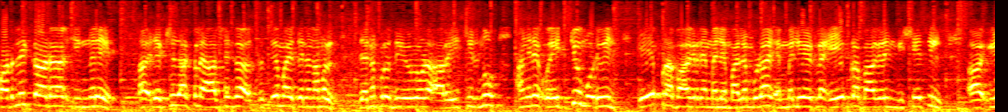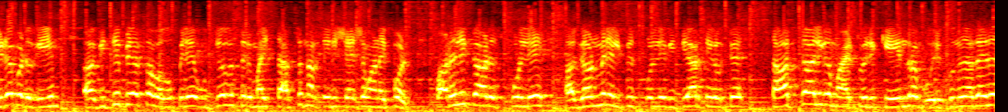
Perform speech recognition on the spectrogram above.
പടലിക്കാട് ഇന്നലെ രക്ഷിതാക്കളെ ആശങ്ക കൃത്യമായി തന്നെ നമ്മൾ ജനപ്രതിനിധികളോട് അറിയിച്ചിരുന്നു. അങ്ങനെ ഏറ്റവും ഒടുവിൽ A Prabhakaran M L A Malampuzha M L A ആയിട്ടുള്ള എ പ്രഭാകരൻ വിഷയത്തിൽ ഇടപെടുകയും വിദ്യാഭ്യാസ വകുപ്പിലെ ഉദ്യോഗസ്ഥരുമായി ചർച്ച നടത്തിയതിനു ശേഷമാണ് ഇപ്പോൾ പടലിക്കാട് സ്കൂളിലെ ഗവൺമെന്റ് എൽ പി സ്കൂളിലെ വിദ്യാർത്ഥികൾക്ക് താത്കാലികമായിട്ടുള്ള ഒരു കേന്ദ്രം ഒരുക്കുന്നത്. അതായത്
